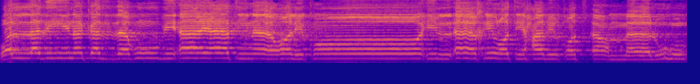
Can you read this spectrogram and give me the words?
والذين كذبوا بآياتنا ولقاء الآخرة حبطت أعمالهم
